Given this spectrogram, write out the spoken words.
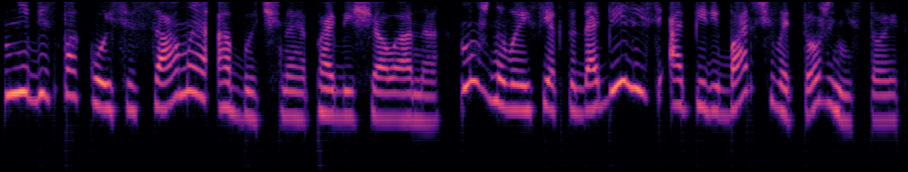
«Не беспокойся, самое обычное», — пообещала она. «Нужного эффекта добились, а перебарщивать тоже не стоит».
